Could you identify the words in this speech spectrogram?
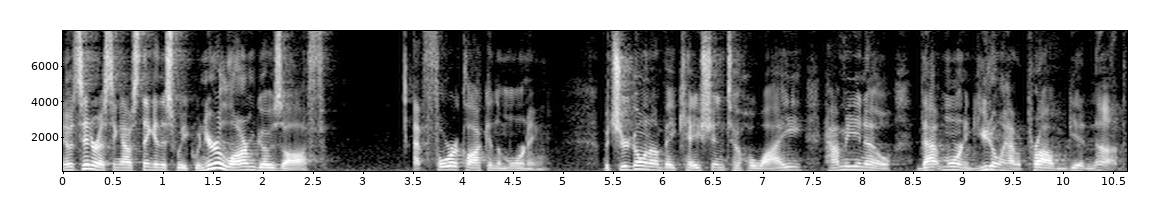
You know, it's interesting. I was thinking this week when your alarm goes off at four o'clock in the morning, but you're going on vacation to Hawaii, how many of you know that morning you don't have a problem getting up?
